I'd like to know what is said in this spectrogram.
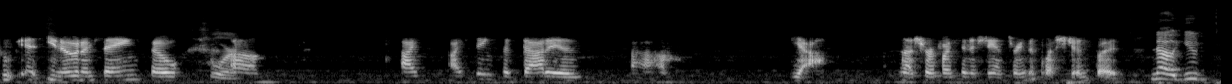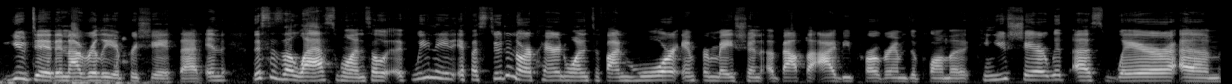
who, you know what I'm saying? So, sure. Um, I I think that that is, um, yeah. I'm not sure if I finished answering the question, but no, you you did, and I really appreciate that. And this is the last one. So if we need, if a student or a parent wanted to find more information about the IB program diploma, can you share with us where um,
